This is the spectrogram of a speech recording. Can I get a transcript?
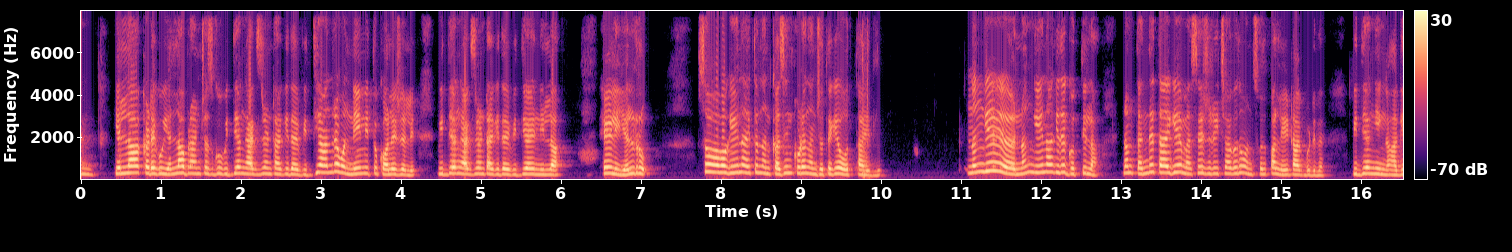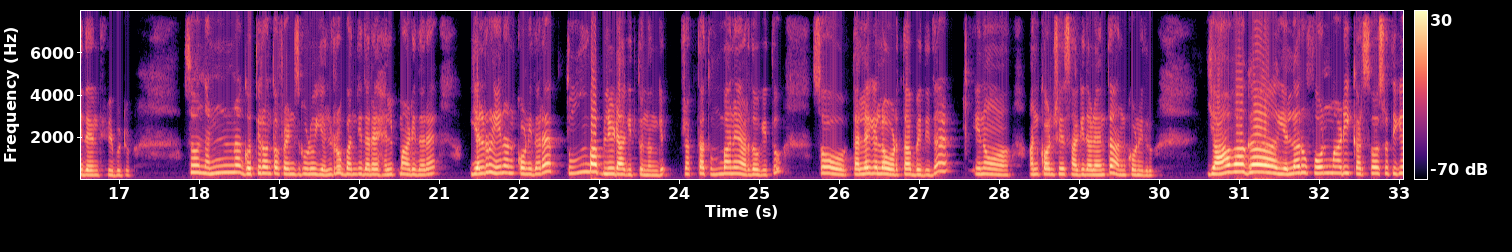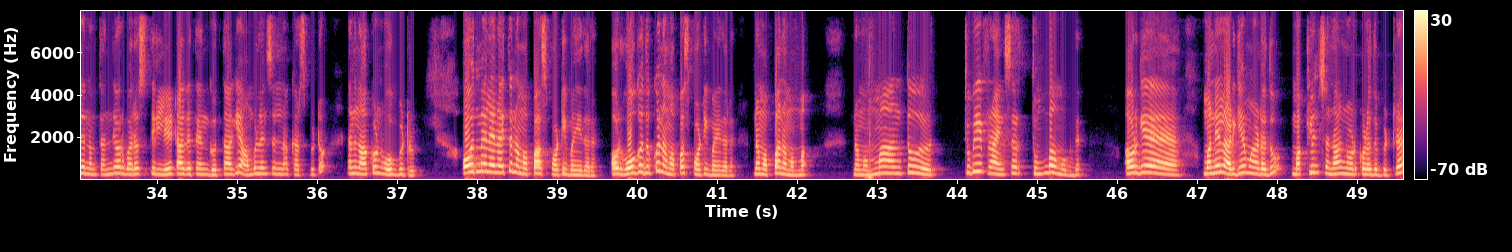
ಎಲ್ಲ ಕಡೆಗೂ, ಎಲ್ಲ ಬ್ರಾಂಚಸ್ಗೂ ವಿದ್ಯಾಂಗ್ ಆಕ್ಸಿಡೆಂಟ್ ಆಗಿದೆ. ವಿದ್ಯಾ ಅಂದ್ರೆ ಒಂದು ನೇಮ್ ಇತ್ತು ಕಾಲೇಜಲ್ಲಿ ವಿದ್ಯಾಂಗ್ ಆಕ್ಸಿಡೆಂಟ್ ಆಗಿದೆ, ವಿದ್ಯಾ ಏನಿಲ್ಲ. ಹೇಳಿ ಎಲ್ಲರೂ ಸೊ ಅವಾಗ ಏನಾಯ್ತು? ನನ್ನ ಕಸಿನ್ ಕೂಡ ನನ್ನ ಜೊತೆಗೆ ಓದ್ತಾ ಇದ್ಲು. ನನಗೆ ನಂಗೆ ಏನಾಗಿದೆ ಗೊತ್ತಿಲ್ಲ. ನಮ್ಮ ತಂದೆ ತಾಯಿಗೆ ಮೆಸೇಜ್ ರೀಚ್ ಆಗೋದು ಒಂದು ಸ್ವಲ್ಪ ಲೇಟ್ ಆಗಿಬಿಟ್ಟಿದೆ. ವಿದ್ಯಾಂಗ್ ಹಿಂಗೆ ಆಗಿದೆ ಅಂತ ಹೇಳ್ಬಿಟ್ಟು. ಸೊ ನನ್ನ ಗೊತ್ತಿರೋಂಥ ಫ್ರೆಂಡ್ಸ್ಗಳು ಎಲ್ಲರೂ ಬಂದಿದ್ದಾರೆ ಹೆಲ್ಪ್ ಮಾಡಿದ್ದಾರೆ. ಎಲ್ಲರೂ ಏನು ಅನ್ಕೊಂಡಿದ್ದಾರೆ, ತುಂಬ ಬ್ಲೀಡ್ ಆಗಿತ್ತು ನನಗೆ ರಕ್ತ ತುಂಬಾ ಹರಿದೋಗಿತ್ತು. ಸೊ ತಲೆಗೆಲ್ಲ ಹೊಡ್ತಾ ಬಿದ್ದಿದೆ. ಏನೋ ಅನ್ಕಾನ್ಷಿಯಸ್ ಆಗಿದ್ದಾಳೆ ಅಂತ ಅಂದ್ಕೊಂಡಿದ್ರು ಯಾವಾಗ ಎಲ್ಲರೂ ಫೋನ್ ಮಾಡಿ ಕರೆಸೋ ಅಷ್ಟೊತ್ತಿಗೆ ನಮ್ಮ ತಂದೆಯವ್ರು ಬರೋಷ್ಟೊತ್ತಿಗೆ ಲೇಟ್ ಆಗುತ್ತೆ ಅಂತ ಗೊತ್ತಾಗಿ ಆಂಬುಲೆನ್ಸಲ್ಲಿ ಕರ್ಸ್ಬಿಟ್ಟು ನನ್ನ ಹಾಕೊಂಡು ಹೋಗ್ಬಿಟ್ರು. ಹೋದ್ಮೇಲೆ ಏನಾಯ್ತು ನಮ್ಮಪ್ಪ ಸ್ಪಾಟಿಗೆ ಬಂದಿದ್ದಾರೆ. ಅವ್ರು ಹೋಗೋದಕ್ಕೂ ನಮ್ಮಪ್ಪ ಸ್ಪಾಟಿಗೆ ಬಂದಿದ್ದಾರೆ. ನಮ್ಮಪ್ಪ, ನಮ್ಮಮ್ಮ. ನಮ್ಮಮ್ಮ ಅಂತೂ ಟು ಬಿ ಫ್ರ್ಯಾಂಕ್ ಸರ್ ತುಂಬ ಮುಗ್ದೆ. ಅವ್ರಿಗೆ ಮನೇಲಿ ಅಡುಗೆ ಮಾಡೋದು ಮಕ್ಳನ್ನ ಚೆನ್ನಾಗಿ ನೋಡ್ಕೊಳ್ಳೋದು ಬಿಟ್ರೆ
